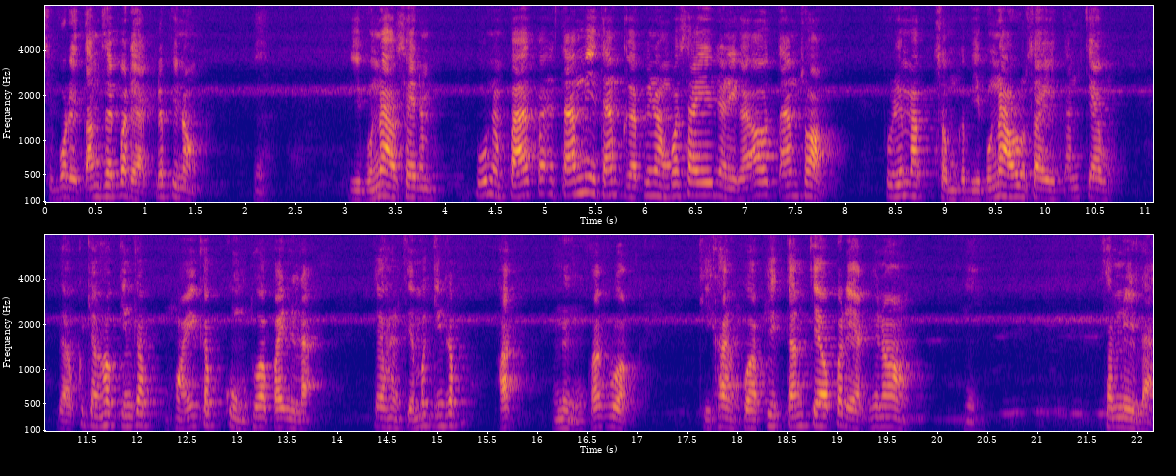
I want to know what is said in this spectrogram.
สิบ่ได้ตำใส่ปลาแดกเด้อพี่น้องนี่บีบบนนาใส่น้ำปูน้ำปลาตามนี่ตามเกิดพี่น้องบ่ใส่อันนี้ก็เอาตามชอบผู้ที่มักสมกับบีบบนนาลงใส่ตำแจ่วแบบก็จังเฮากินกับหอยกับกุ้งทั่วไปนี่ละแต่หันเสียมากินกับผักหนึ่งผักลวก ที่ข้างขวาพริกตำแจ่วปลาแดกพี่น้องนี่ซำนี่ล่ะ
